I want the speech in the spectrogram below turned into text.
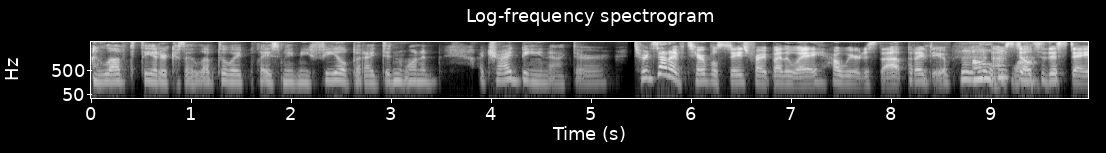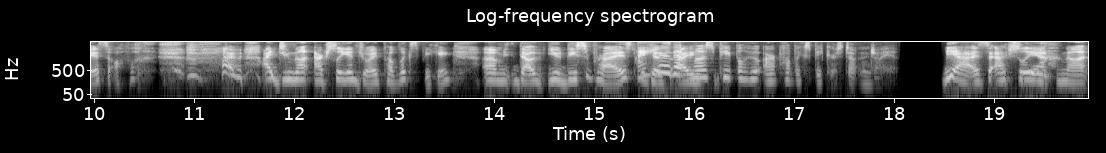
I loved theater because I loved the way plays made me feel, but I didn't want to I tried being an actor. Turns out I have terrible stage fright, by the way. How weird is that? But I do. Oh, I'm still wow. to this day. It's awful. I'm, I do not actually enjoy public speaking. Um, that you'd be surprised I because hear that I, most people who are public speakers don't enjoy it. yeah, it's actually Yeah. not.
